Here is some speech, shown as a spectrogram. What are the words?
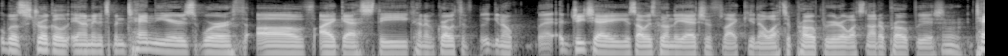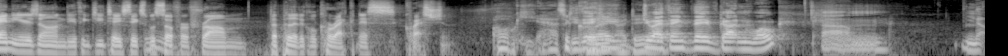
will struggle in? I mean, it's been 10 years worth of, I guess, the kind of growth of, you know, GTA has always been on the edge of like, you know, what's appropriate or what's not appropriate. Hmm. 10 years on, do you think GTA 6 will hmm. suffer from the political correctness question? Oh yeah that's a Do, great they, idea do I think they've gotten woke? Um, no.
